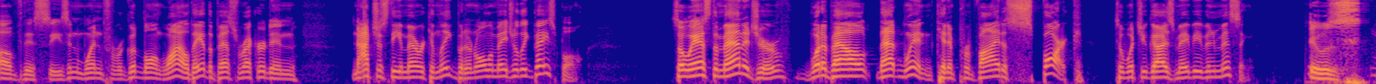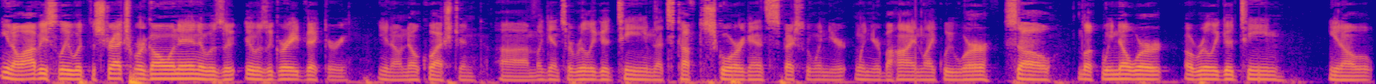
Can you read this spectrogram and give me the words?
of this season when, for a good long while, they had the best record in – not just the American League, but in all of Major League Baseball. So we asked the manager, what about that win? Can it provide a spark to what you guys maybe have been missing? It was, you know, obviously with the stretch we're going in, it was a it was a great victory. You know, no question. Um, against a really good team that's tough to score against, especially when you're when you're behind like we were. So look, we know we're a really good team. You know,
